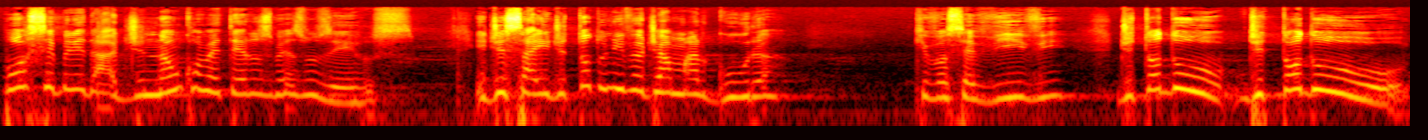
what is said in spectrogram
possibilidade de não cometer os mesmos erros e de sair de todo nível de amargura que você vive, de todo, de todo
